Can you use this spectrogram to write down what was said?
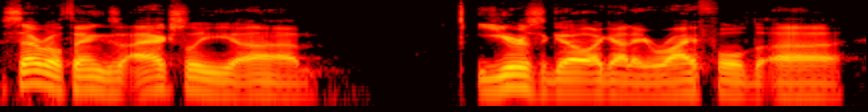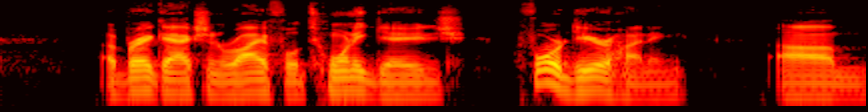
several things. I actually uh, years ago I got a rifled uh, a break action rifle 20 gauge for deer hunting, um,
